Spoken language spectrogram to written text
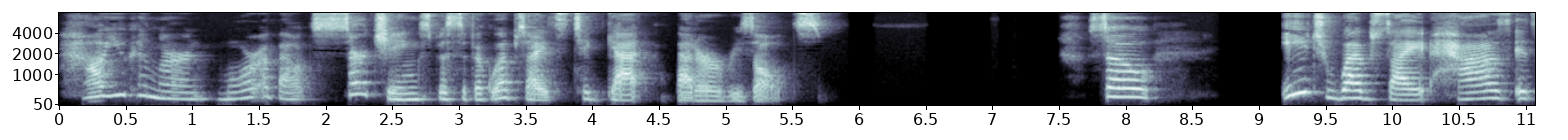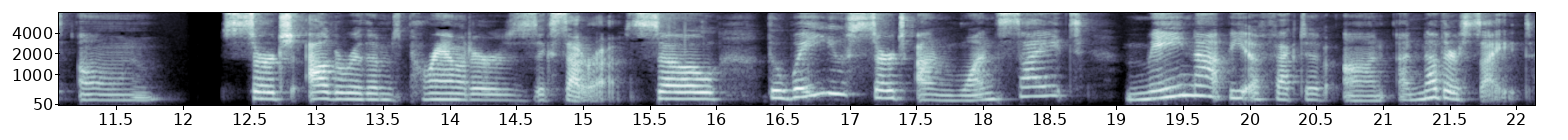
how you can learn more about searching specific websites to get better results. So each website has its own search algorithms, parameters, etc. So the way you search on one site may not be effective on another site.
